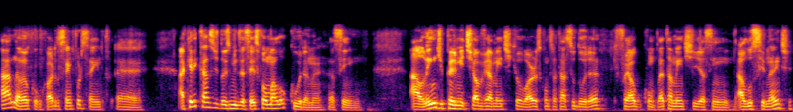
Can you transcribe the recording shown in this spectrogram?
Ah, não, eu concordo 100%. É... Aquele caso de 2016 foi uma loucura, né? Assim, além de permitir, obviamente, que o Warriors contratasse o Duran, que foi algo completamente, assim, alucinante,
